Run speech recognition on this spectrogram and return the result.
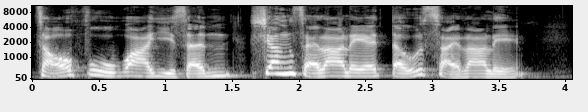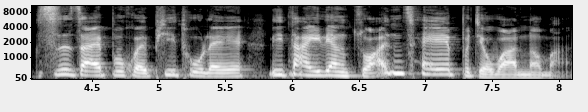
造福娃一生，想晒哪里都晒哪里。实在不会 P 图的，你打一辆专车不就完了吗？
